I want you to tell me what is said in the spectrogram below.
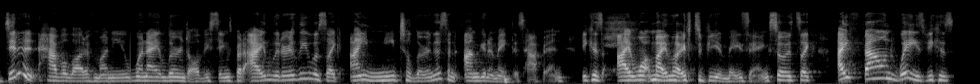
didn't have a lot of money when i learned all these things but i literally was like i need to learn this and i'm going to make this happen because i want my life to be amazing. So it's like i found ways because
